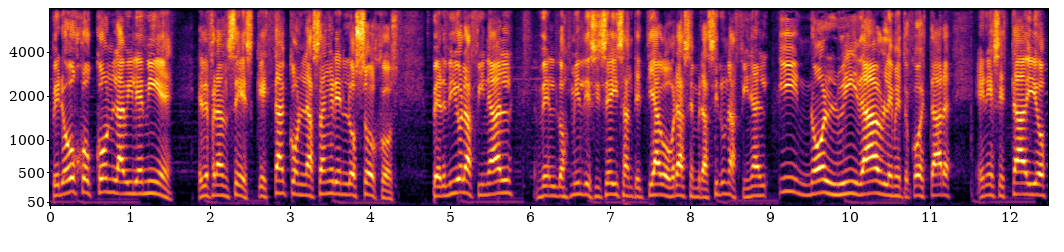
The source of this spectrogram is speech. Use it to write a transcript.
Pero ojo con la Villeneuve, el francés, que está con la sangre en los ojos. Perdió la final del 2016 ante Thiago Braz en Brasil, una final inolvidable. Me tocó estar en ese estadio,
